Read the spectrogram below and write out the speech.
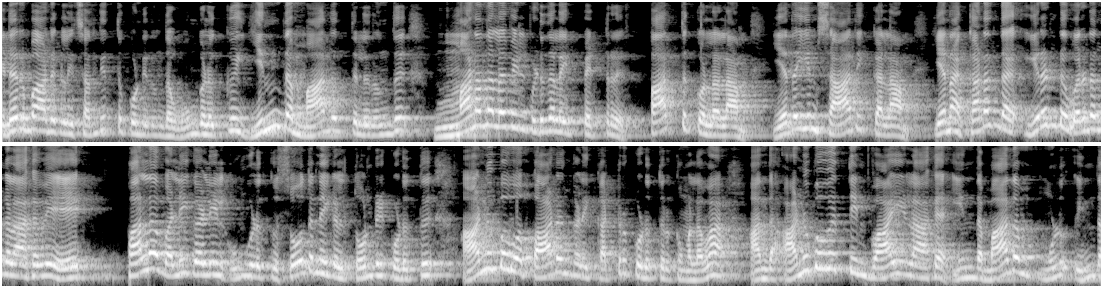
இடர்பாடுகளை சந்தித்து கொண்டிருந்த உங்களுக்கு இந்த மாதத்திலிருந்து மனதளவில் விடுதலை பெற்று பார்த்து கொள்ளலாம் எதையும் சாதிக்கலாம். என கடந்த இரண்டு வருடங்களாகவே பல வழிகளில் உங்களுக்கு சோதனைகள் தோன்றி கொடுத்து அனுபவ பாடங்களை கற்றுக் கொடுத்திருக்கும் அல்லவா? அந்த அனுபவத்தின் வாயிலாக இந்த மாதம் முழு இந்த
